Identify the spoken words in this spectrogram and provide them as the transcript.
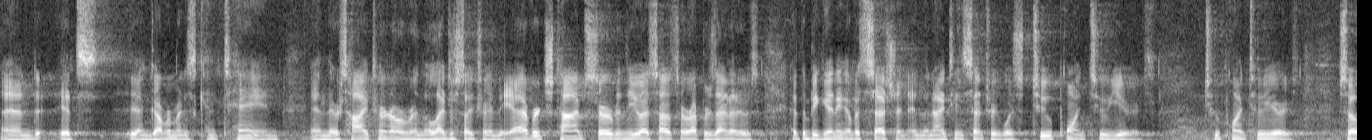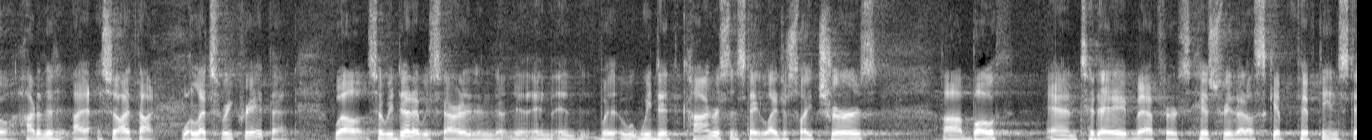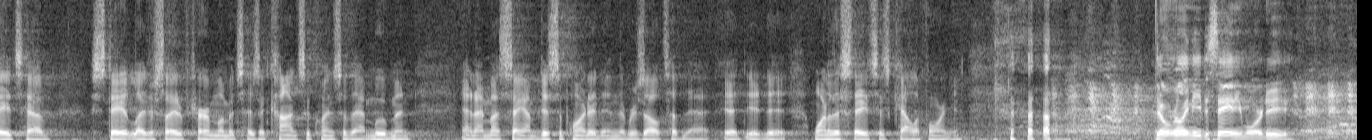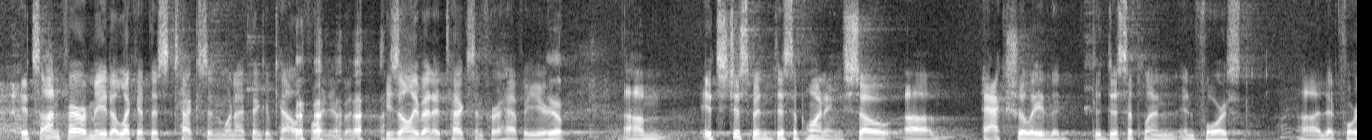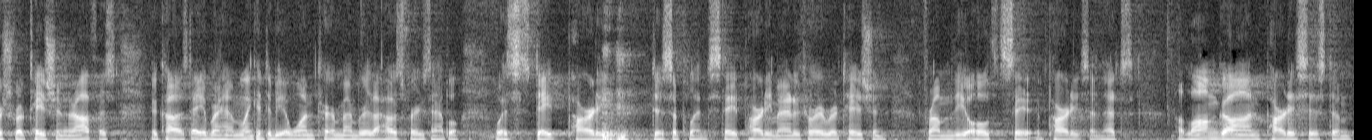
and it's and government is contained, and there's high turnover in the legislature. And the average time served in the U.S. House of Representatives at the beginning of a session in the 19th century was 2.2 years. 2.2 years. So how did it, I, so I thought, well, let's recreate that. Well, so we did it. We started in, in, in we did Congress and state legislatures, uh, both. And today, after history that I'll skip, 15 states have state legislative term limits as a consequence of that movement. And I must say, I'm disappointed in the results of that. It, it, it, one of the states is California. Don't really need to say anymore, do you? It's unfair of me to look at this Texan when I think of California, but he's only been a Texan for half a year. Yep. Um, it's just been disappointing. So, uh, actually, the, the discipline enforced uh, that forced rotation in office that caused Abraham Lincoln to be a one term member of the House, for example, was state party discipline, state party mandatory rotation from the old state parties. And that's a long gone party system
